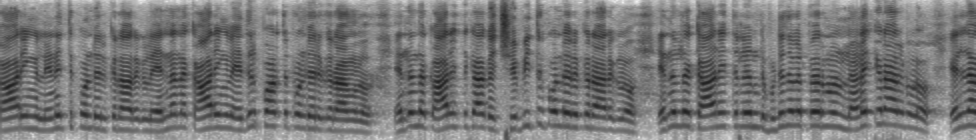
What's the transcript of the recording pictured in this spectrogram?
காரியங்கள் நினைத்து கொண்டிருக்கிறார்களோ என்னென்ன காரியங்களை எதிர்பார்த்து கொண்டிருக்கிறாங்களோ எந்தெந்த காரியத்துக்காக செபித்து கொண்டு இருக்கிறார்களோ எந்தெந்த காரியத்திலிருந்து விடுதலை பெறணும்னு நினைக்கிறார்களோ எல்லா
